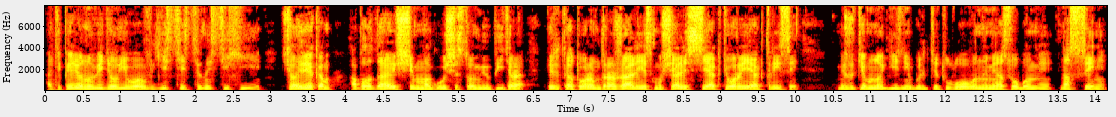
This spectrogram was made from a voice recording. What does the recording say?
А теперь он увидел его в естественной стихии, человеком, обладающим могуществом Юпитера, перед которым дрожали и смущались все актеры и актрисы. Между тем, многие из них были титулованными особами на сцене,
